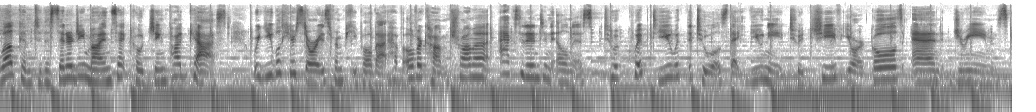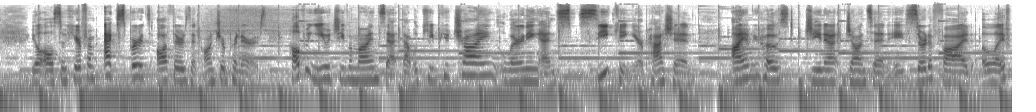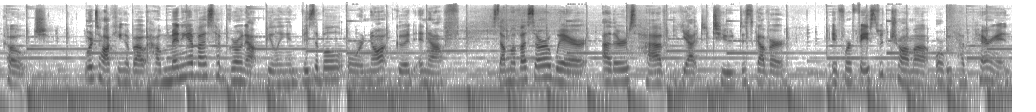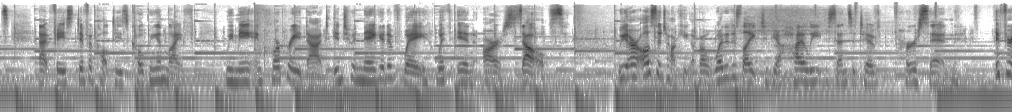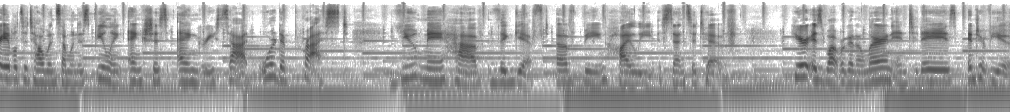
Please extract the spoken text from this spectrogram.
Welcome to the Synergy Mindset Coaching Podcast, where you will hear stories from people that have overcome trauma, accident, and illness to equip you with the tools that you need to achieve your goals and dreams. You'll also hear from experts, authors, and entrepreneurs, helping you achieve a mindset that will keep you trying, learning, and seeking your passion. I am your host, Gina Johnson, a certified life coach. We're talking about how many of us have grown up feeling invisible or not good enough. Some of us are aware, others have yet to discover. If we're faced with trauma or we have parents that face difficulties coping in life, we may incorporate that into a negative way within ourselves. We are also talking about what it is like to be a highly sensitive person. If you're able to tell when someone is feeling anxious, angry, sad, or depressed, you may have the gift of being highly sensitive. Here is what we're going to learn in today's interview.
